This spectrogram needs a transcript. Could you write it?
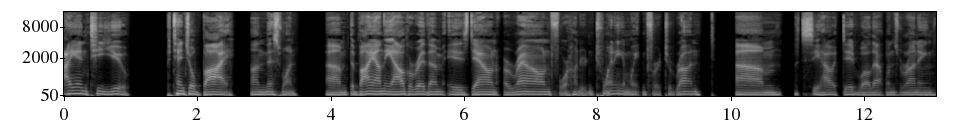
INTU potential buy on this one. Um, the buy on the algorithm is down around 420. I'm waiting for it to run. Um, let's see how it did while that one's running.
